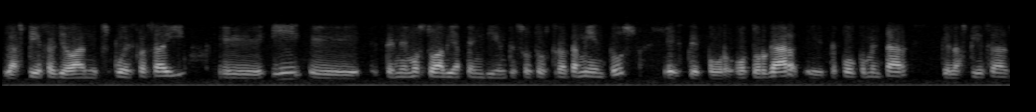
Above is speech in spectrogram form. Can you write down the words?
las piezas llevan expuestas ahí eh, y eh, tenemos todavía pendientes otros tratamientos este, por otorgar. Eh, te puedo comentar que las piezas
